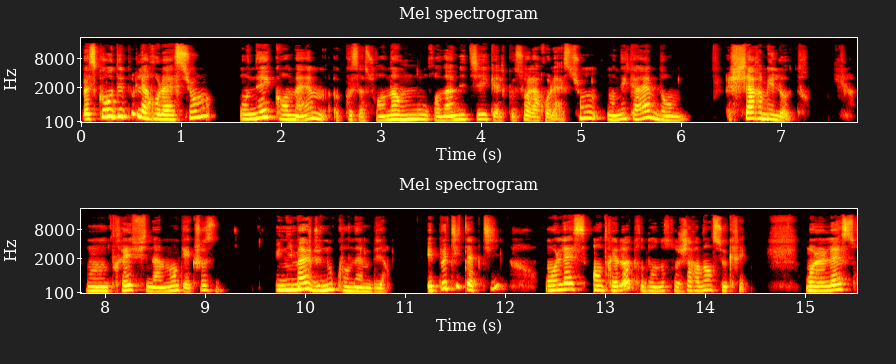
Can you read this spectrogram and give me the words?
parce qu'au début de la relation, on est quand même, que ce soit en amour, en amitié, quelle que soit la relation, on est quand même dans charmer l'autre, montrer finalement quelque chose, une image de nous qu'on aime bien. Et petit à petit, on laisse entrer l'autre dans notre jardin secret. On le laisse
